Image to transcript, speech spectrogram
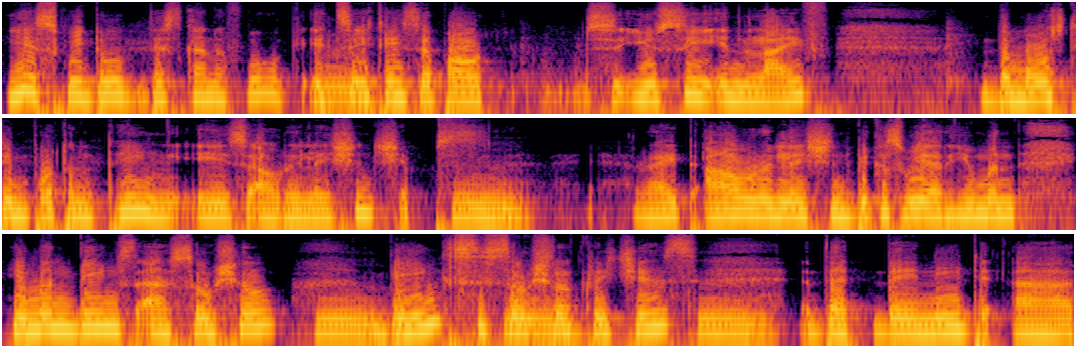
Yes, we do this kind of work. It's Mm. it is about you see in life, the most important thing is our relationships, Mm. right? Our relation because we are human. Human beings are social Mm. beings, social Mm. creatures Mm. that they need uh,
